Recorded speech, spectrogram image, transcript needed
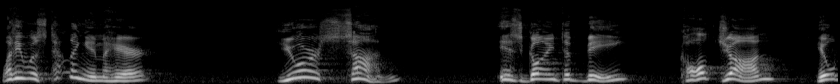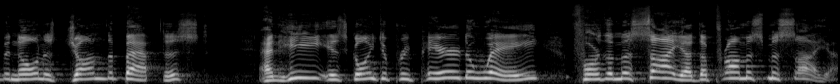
What he was telling him here your son is going to be called John. He'll be known as John the Baptist, and he is going to prepare the way for the Messiah, the promised Messiah.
